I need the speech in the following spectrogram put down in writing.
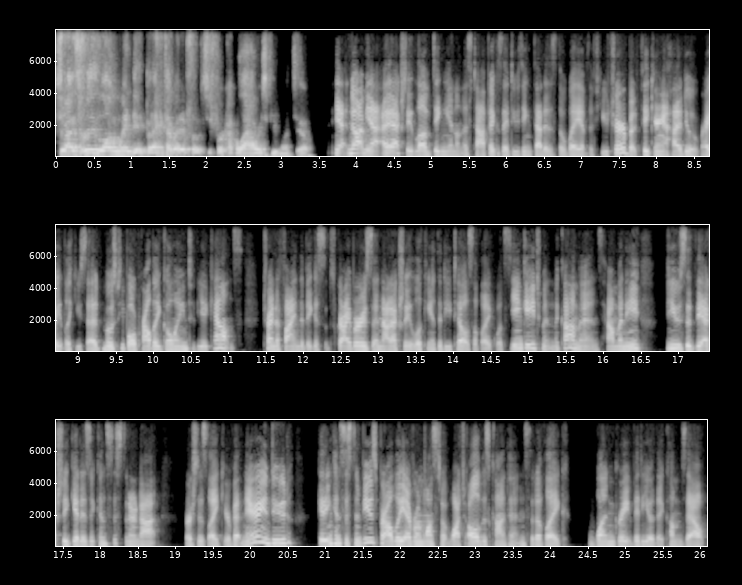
So it's really long winded, but I can talk about influencers for a couple hours if you want to. Yeah, no, I mean, I, actually love digging in on this topic because I do think that is the way of the future. But figuring out how to do it right, like you said, most people are probably going to the accounts trying to find the biggest subscribers and not actually looking at the details of like what's the engagement in the comments, how many views did they actually get, is it consistent or not? Versus like your veterinarian dude getting consistent views. Probably everyone wants to watch all of his content instead of like one great video that comes out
